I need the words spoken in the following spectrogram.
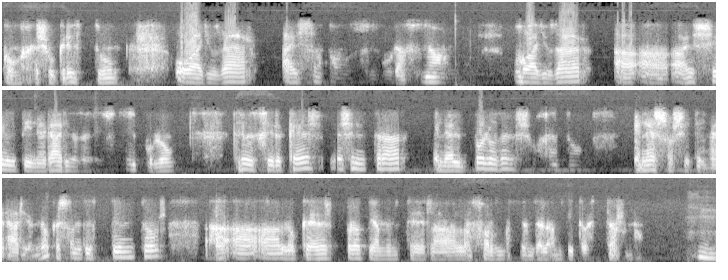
con Jesucristo o ayudar a esa configuración o ayudar a, ese itinerario del discípulo, quiero decir que es, es entrar en el pueblo del sujeto en esos itinerarios, ¿no? que son distintos a, lo que es propiamente la, formación del ámbito externo. Mm.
